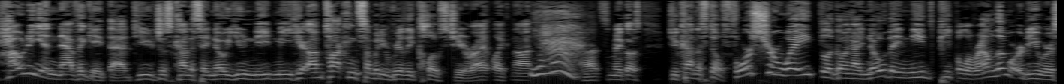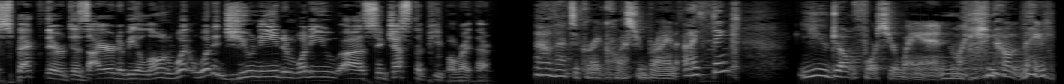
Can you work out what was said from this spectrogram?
How do you navigate that? Do you just kind of say, no, you need me here? I'm talking somebody really close to you, right? Like not yeah. Uh, somebody close. Do you kind of still force your way going, I know they need people around them or do you respect their desire to be alone? What, what did you need and what do you uh, suggest to people right there? Oh, that's a great question, Brian. I think you don't force your way in. Like, you know, they,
